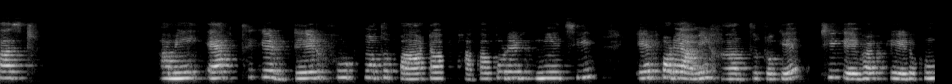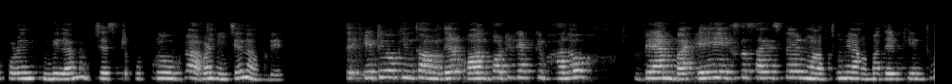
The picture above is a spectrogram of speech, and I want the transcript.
ফার্স্ট আমি এক থেকে দেড় ফুট মতো পাটা ফাঁকা করে নিয়েছি। এরপরে আমি হাত দুটোকে ঠিক এইভাবে এরকম করে নিলাম জাস্ট উপরে উঠবে, আবার নিচে নামবে। তো এটিও কিন্তু আমাদের অল বডির একটি ভালো ব্যায়াম বা এই এক্সারসাইজের মাধ্যমে আমাদের কিন্তু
